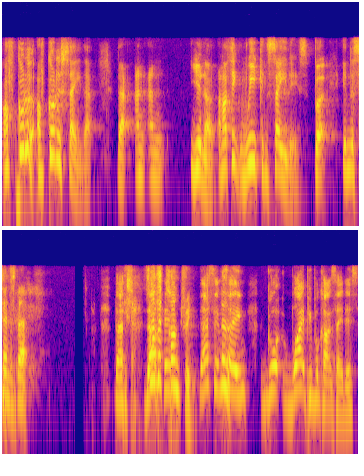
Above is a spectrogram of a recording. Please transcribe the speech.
I've got to. I've got to say that that and and you know and I think we can say this, but in the sense that That's, for that's the him, country. That's him No. saying go, white people can't say this.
